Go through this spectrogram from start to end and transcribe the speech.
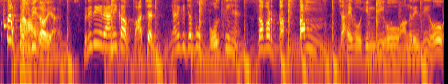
पर कुछ भी कहो यार, स्मृति ईरानी का वाचन, यानी कि जब वो बोलती हैं, जबरदस्तम, चाहे वो हिंदी हो, अंग्रेज़ी हो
